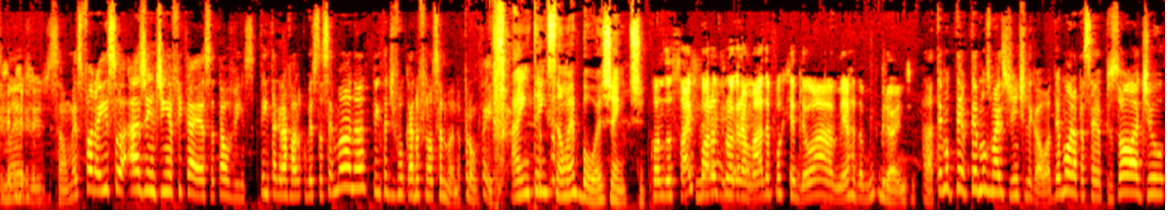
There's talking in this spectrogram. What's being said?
né, de edição. Mas fora isso, a agendinha fica essa, tá, ouvintes? Tenta gravar no começo da semana, tenta divulgar no final da semana. Pronto, é isso. A intenção é boa, gente. Quando sai fora Né, do programado é porque deu uma merda muito grande. Olha lá, temos, te- temos mais gente legal. Demora pra sair o episódio,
